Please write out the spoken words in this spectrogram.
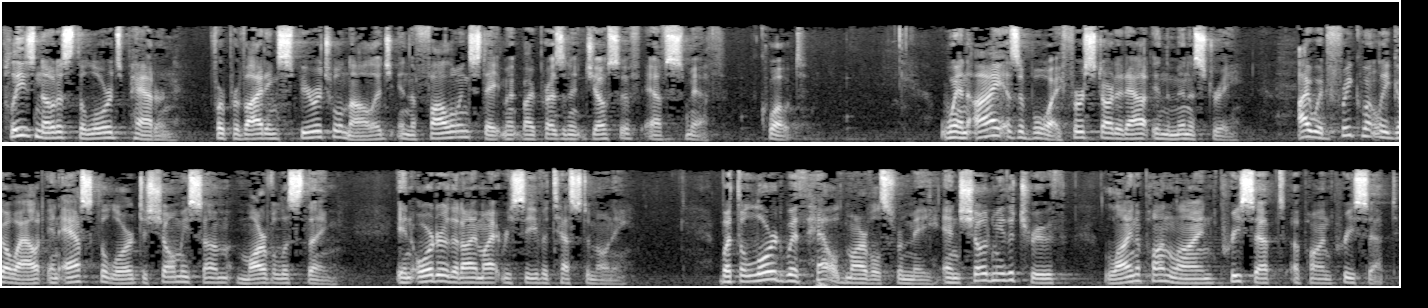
Please notice the Lord's pattern for providing spiritual knowledge in the following statement by President Joseph F. Smith. Quote, when I, as a boy, first started out in the ministry, I would frequently go out and ask the Lord to show me some marvelous thing in order that I might receive a testimony. But the Lord withheld marvels from me and showed me the truth, line upon line, precept upon precept,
